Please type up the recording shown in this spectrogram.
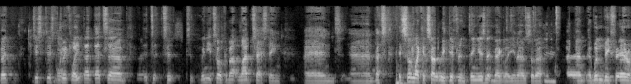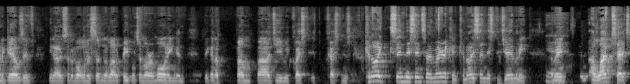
But just just yeah. quickly, that that's um, to, to, to, when you talk about lab testing, and um, that's it's sort of like a totally different thing, isn't it, Meghla? You know, sort of mm. um, it wouldn't be fair on the girls if you know, sort of all of a sudden a lot of people tomorrow morning and they're going to bombard you with quest- questions. Can I send this into America? Can I send this to Germany? Yeah. I mean, a lab test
